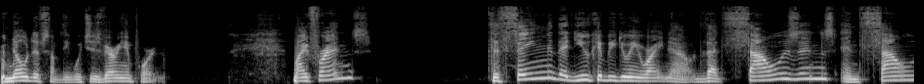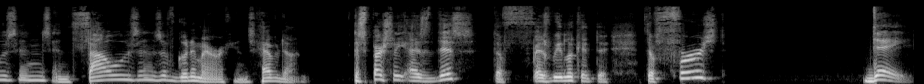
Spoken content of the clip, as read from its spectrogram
note of something which is very important. My friends, the thing that you could be doing right now, that thousands and thousands and thousands of good Americans have done, especially as this, the, as we look at the, the first day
